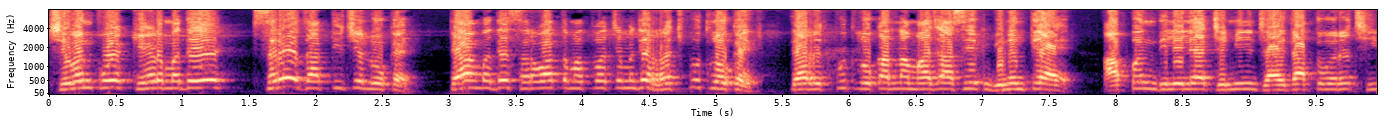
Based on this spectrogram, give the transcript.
शिवणकोळ खेडमध्ये सर्व जातीचे लोक आहेत. त्यामध्ये सर्वात महत्त्वाचे म्हणजे राजपूत लोक आहेत. त्या राजपूत लोकांना माझ्या अशी एक विनंती आहे. आपण दिलेल्या जमीन जायदादवरच ही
